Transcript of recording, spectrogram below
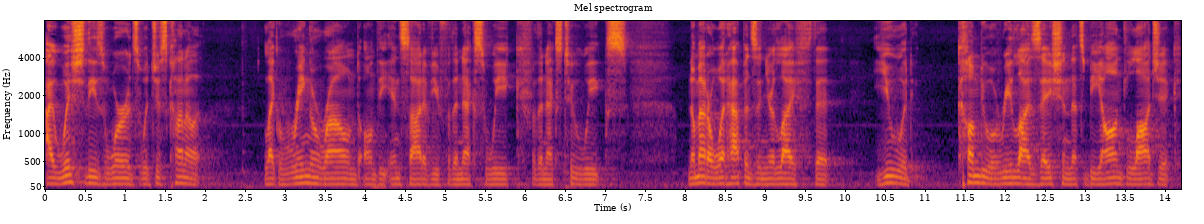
I wish these words would just kind of like ring around on the inside of you for the next week, for the next two weeks. No matter what happens in your life, that you would come to a realization that's beyond logic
